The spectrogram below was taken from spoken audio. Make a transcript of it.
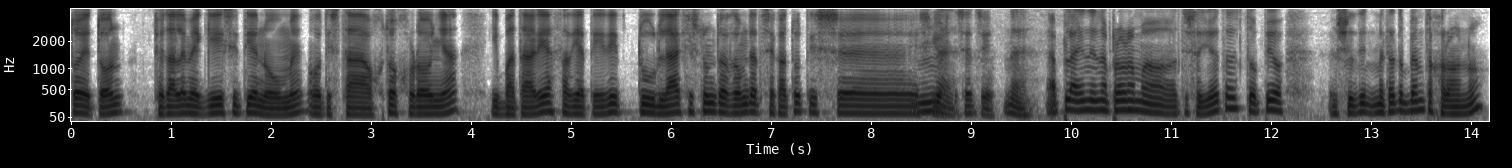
8 ετών και όταν λέμε εγγύηση, τι εννοούμε, ότι στα 8 χρόνια η μπαταρία θα διατηρεί τουλάχιστον το 70% της ε, ναι, έτσι; Ναι, απλά είναι ένα πρόγραμμα της Toyota το οποίο σου δίνει, μετά τον 5ο χρόνο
